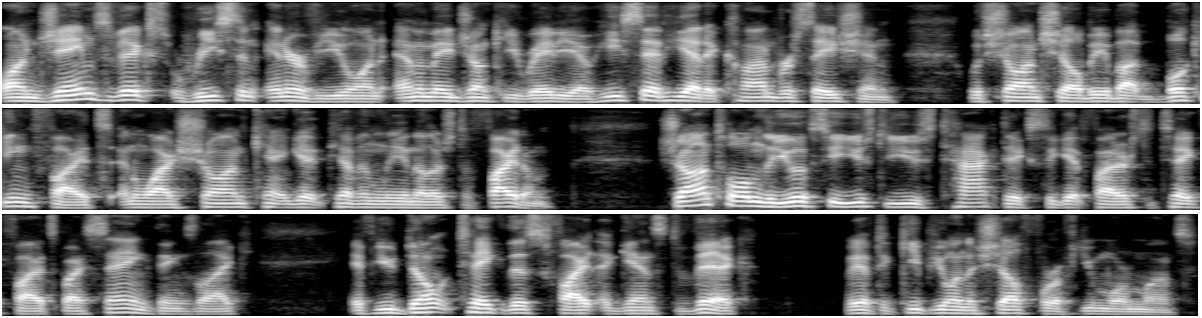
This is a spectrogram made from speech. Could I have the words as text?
On James Vick's recent interview on MMA Junkie Radio, he said he had a conversation with Sean Shelby about booking fights and why Sean can't get Kevin Lee and others to fight him. Sean told him the UFC used to use tactics to get fighters to take fights by saying things like, if you don't take this fight against Vick, we have to keep you on the shelf for a few more months.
